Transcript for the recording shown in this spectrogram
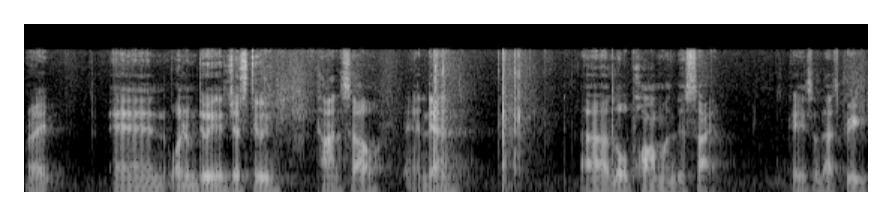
right? And what I'm doing is just doing sao and then uh, low palm on this side. Okay, so that's pretty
